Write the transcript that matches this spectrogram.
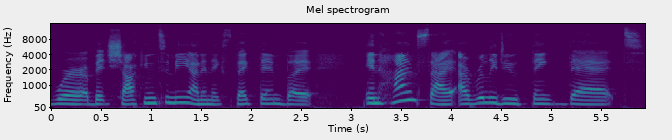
were a bit shocking to me. I didn't expect them, but in hindsight, I really do think that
